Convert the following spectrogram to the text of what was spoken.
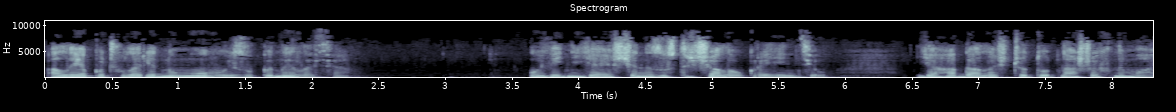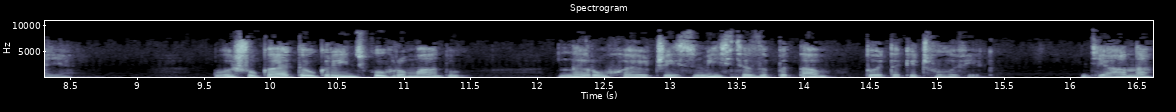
Але я почула рідну мову і зупинилася. У відні я ще не зустрічала українців. Я гадала, що тут наших немає. Ви шукаєте українську громаду? не рухаючись з місця, запитав той таки чоловік. Діана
